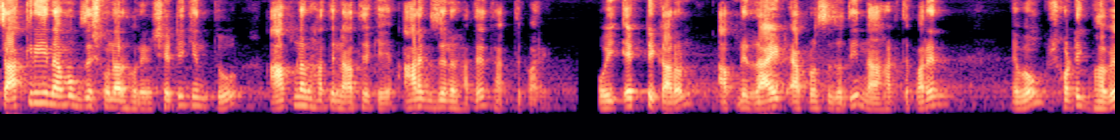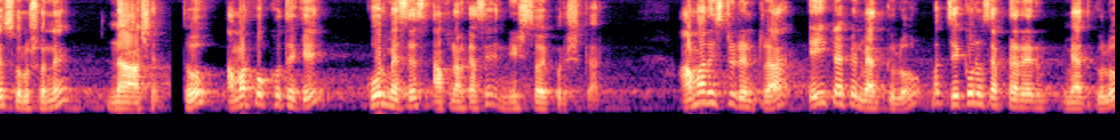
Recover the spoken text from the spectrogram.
চাকরি নামক যে সোনার হরিণ, সেটি কিন্তু আপনার হাতে না থেকে আরেকজনের হাতে থাকতে পারে। ওই একটি কারণ, আপনি রাইট অ্যাপ্রোচে যদি না হাঁটতে পারেন এবং সঠিকভাবে সলিউশনে না আসেন। তো আমার পক্ষ থেকে কোর মেসেজ আপনার কাছে নিশ্চয় পরিষ্কার। আমার স্টুডেন্টরা এই টাইপের ম্যাথগুলো বা যে কোনো চ্যাপ্টারের ম্যাথগুলো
